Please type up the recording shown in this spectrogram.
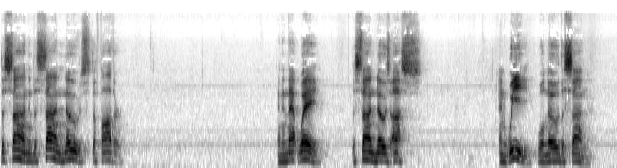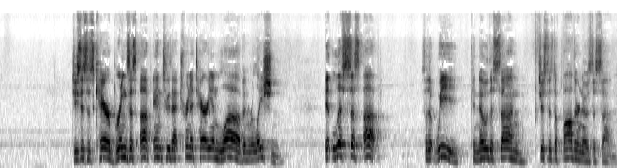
the Son, and the Son knows the Father. And in that way, the Son knows us, and we will know the Son. Jesus' care brings us up into that Trinitarian love and relation. It lifts us up so that we can know the Son just as the Father knows the Son.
